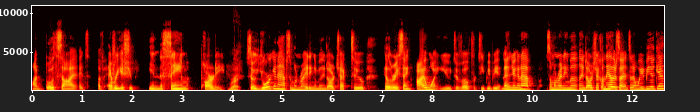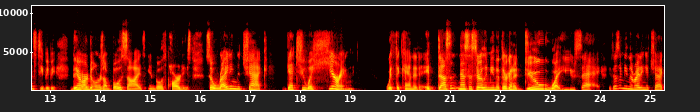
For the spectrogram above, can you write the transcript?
on both sides of every issue in the same party. Right. So you're going to have someone writing a million dollar check to Hillary saying, I want you to vote for TPP. And then you're going to have someone writing a million dollar check on the other side and said, I want to be against TPP. There are donors on both sides in both parties. So writing the check gets you a hearing with the candidate. It doesn't necessarily mean that they're going to do what you say. It doesn't mean that writing a check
